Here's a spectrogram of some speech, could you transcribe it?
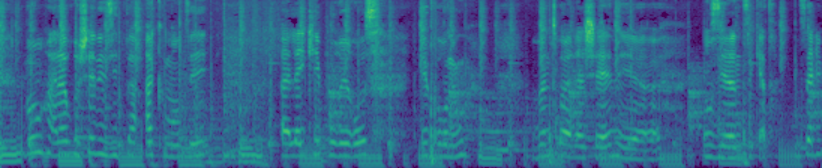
Bon, à la prochaine, n'hésite pas à commenter, à liker pour Eros et pour nous. Abonne-toi à la chaîne et euh, on se dit à de ces quatre. Salut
